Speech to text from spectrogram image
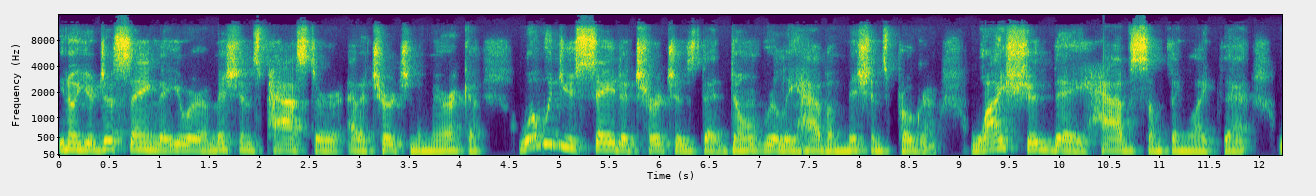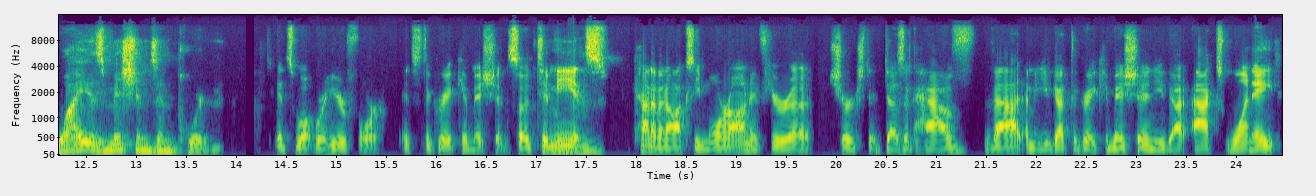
You know, you're just saying that you were a missions pastor at a church in America. What would you say to churches that don't really have a missions program? Why should they have something like that? Why is missions important? It's what we're here for. It's the Great Commission. So to me, Mhm. it's kind of an oxymoron if you're a church that doesn't have that. I mean, you've got the Great Commission, you've got Acts 1 8,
